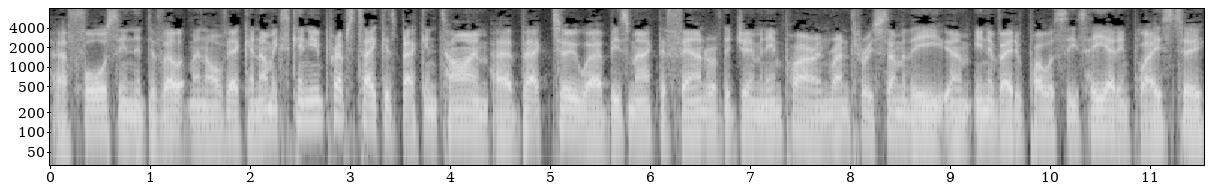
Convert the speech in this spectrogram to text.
uh, force in the development of economics. Can you perhaps take us back in time, uh, back to uh, Bismarck, the founder of the German Empire, and run through some of the um, innovative policies he had in place to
